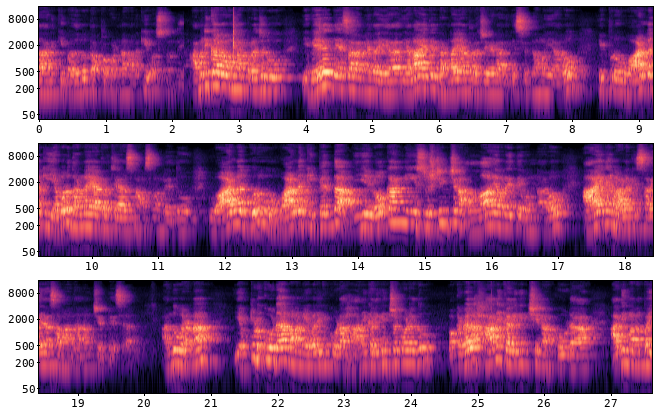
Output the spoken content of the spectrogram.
దానికి బదులు తప్పకుండా మనకి వస్తుంది. అమెరికాలో ఉన్న ప్రజలు ఈ వేరే దేశాల మీద ఎలా అయితే దండయాత్ర చేయడానికి సిద్ధమయ్యారో ఇప్పుడు వాళ్ళకి ఎవరు దండయాత్ర చేయాల్సిన అవసరం లేదు. వాళ్ళ గురువు వాళ్ళకి పెద్ద ఈ లోకాన్ని సృష్టించిన అల్లాహ్ ఎవరైతే ఉన్నారో ఆయనే వాళ్ళకి సరైన సమాధానం చెప్పేశారు. అందువలన ఎప్పుడు కూడా మనం ఎవరికి కూడా హాని కలిగించకూడదు. ఒకవేళ హాని కలిగించినా కూడా అది మనపై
